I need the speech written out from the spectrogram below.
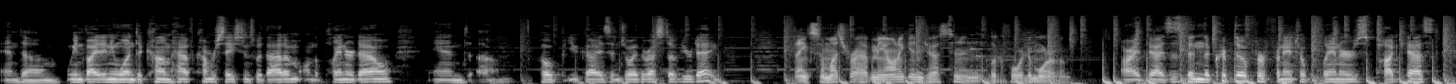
And um, we invite anyone to come have conversations with Adam on the Planner DAO. and um, hope you guys enjoy the rest of your day. Thanks so much for having me on again, Justin, and look forward to more of them. All right, guys, this has been the Crypto for Financial Planners podcast,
